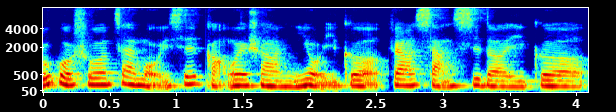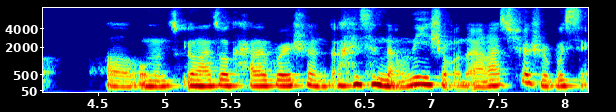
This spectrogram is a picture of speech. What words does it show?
如果说在某一些岗位上，你有一个非常详细的一个呃，我们用来做 calibration 的一些能力什么的，让他确实不行，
